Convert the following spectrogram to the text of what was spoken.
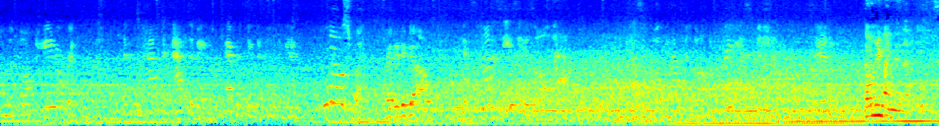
on the volcano replica that will have to activate for everything to come together. Ready to go? It's not as easy as all that. Because of what happened on the previous mission. Xana. Don't remind me of that, please.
